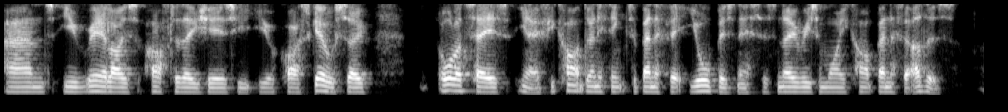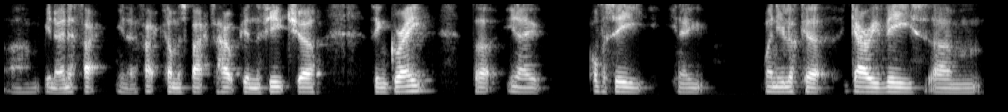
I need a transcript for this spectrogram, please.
and you realize after those years you, you acquire skills. So all i'd say is you know if you can't do anything to benefit your business there's no reason why you can't benefit others. Um, you know and if that you know if that comes back to help you in the future then great. But you know obviously you know when you look at gary vee's um,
